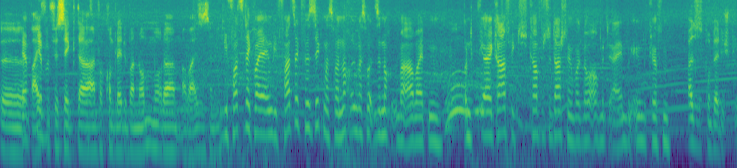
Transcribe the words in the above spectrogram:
äh, ja, Reifenphysik da einfach komplett übernommen oder man weiß es ja nicht. Die Forza war ja irgendwie Fahrzeugphysik, was war noch, irgendwas wollten sie noch überarbeiten. Uh. Und äh, Grafik, grafische Darstellung war, glaube ich, auch mit inbegriffen. Also das komplette Spiel.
